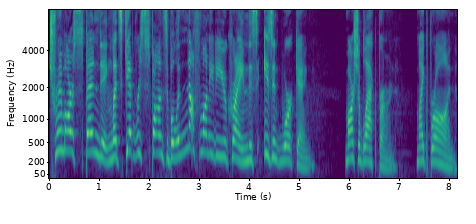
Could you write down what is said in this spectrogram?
Trim our spending. Let's get responsible. Enough money to Ukraine. This isn't working. Marsha Blackburn, Mike Braun,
